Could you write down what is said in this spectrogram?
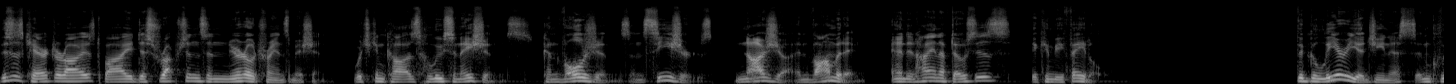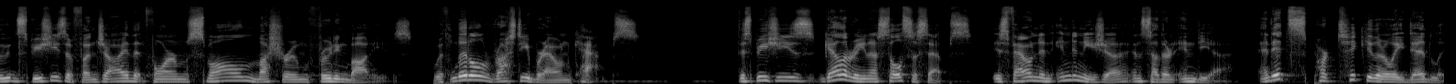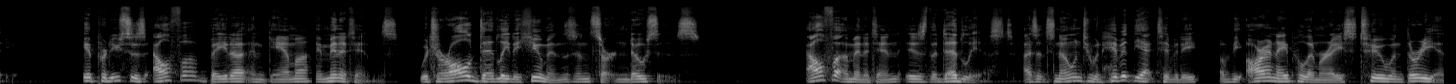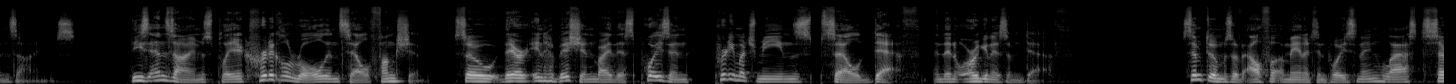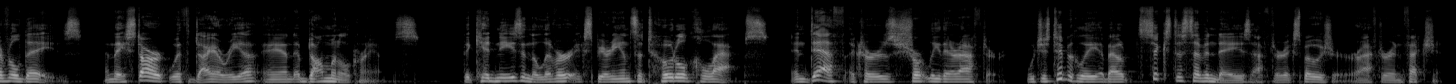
This is characterized by disruptions in neurotransmission, which can cause hallucinations, convulsions, and seizures, nausea, and vomiting, and in high enough doses, it can be fatal. The Galerina genus includes species of fungi that form small mushroom fruiting bodies with little rusty brown caps. The species Galerina sulciceps is found in Indonesia and southern India, and it's particularly deadly. It produces alpha, beta, and gamma amanitins, which are all deadly to humans in certain doses. Alpha amanitin is the deadliest, as it's known to inhibit the activity of the RNA polymerase 2 and 3 enzymes. These enzymes play a critical role in cell function, so their inhibition by this poison pretty much means cell death and then organism death. Symptoms of alpha amanitin poisoning last several days, and they start with diarrhea and abdominal cramps. The kidneys and the liver experience a total collapse, and death occurs shortly thereafter, which is typically about 6 to 7 days after exposure or after infection.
